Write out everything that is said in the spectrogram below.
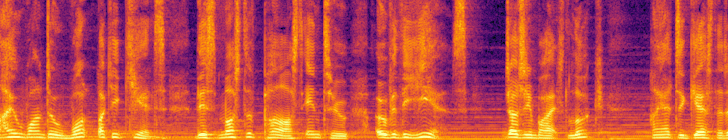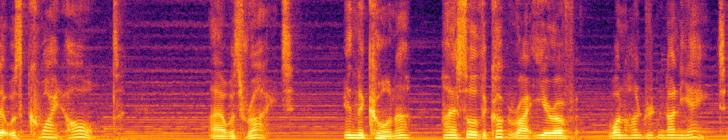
I wonder what lucky kids this must have passed into over the years. Judging by its look, I had to guess that it was quite old. I was right. In the corner, I saw the copyright year of 198.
